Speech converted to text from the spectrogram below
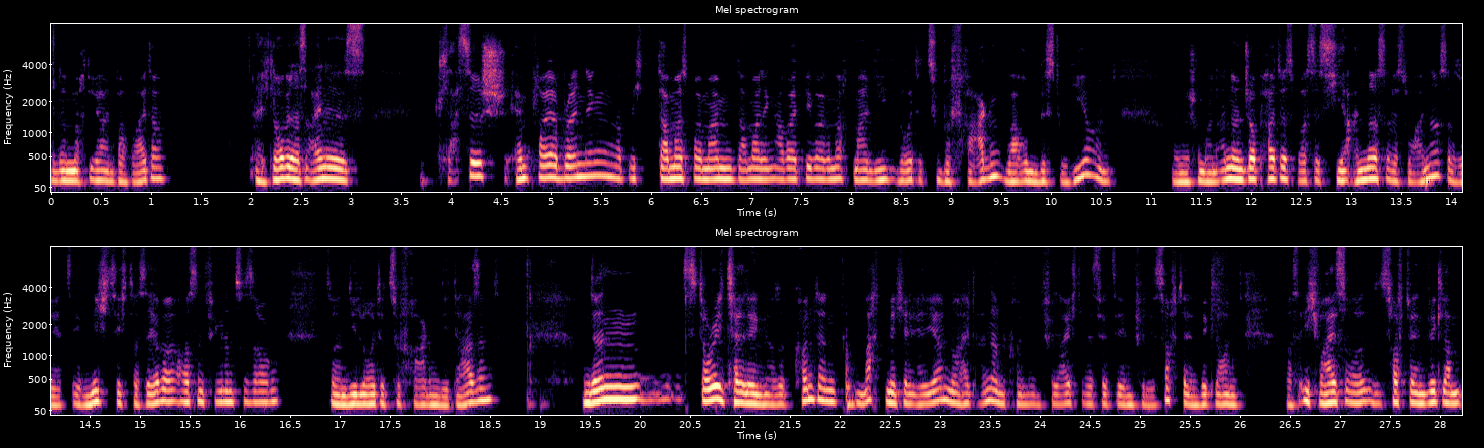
und dann macht ihr einfach weiter. Ich glaube, das eine ist klassisch Employer Branding, habe ich damals bei meinem damaligen Arbeitgeber gemacht, mal die Leute zu befragen, warum bist du hier? Und wenn du schon mal einen anderen Job hattest, was ist hier anders als woanders? Also jetzt eben nicht sich das selber aus den Fingern zu saugen, sondern die Leute zu fragen, die da sind. Und dann Storytelling, also Content macht Michael ja, nur halt anderen Content vielleicht als jetzt eben für die Softwareentwickler. Und was ich weiß, Softwareentwickler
